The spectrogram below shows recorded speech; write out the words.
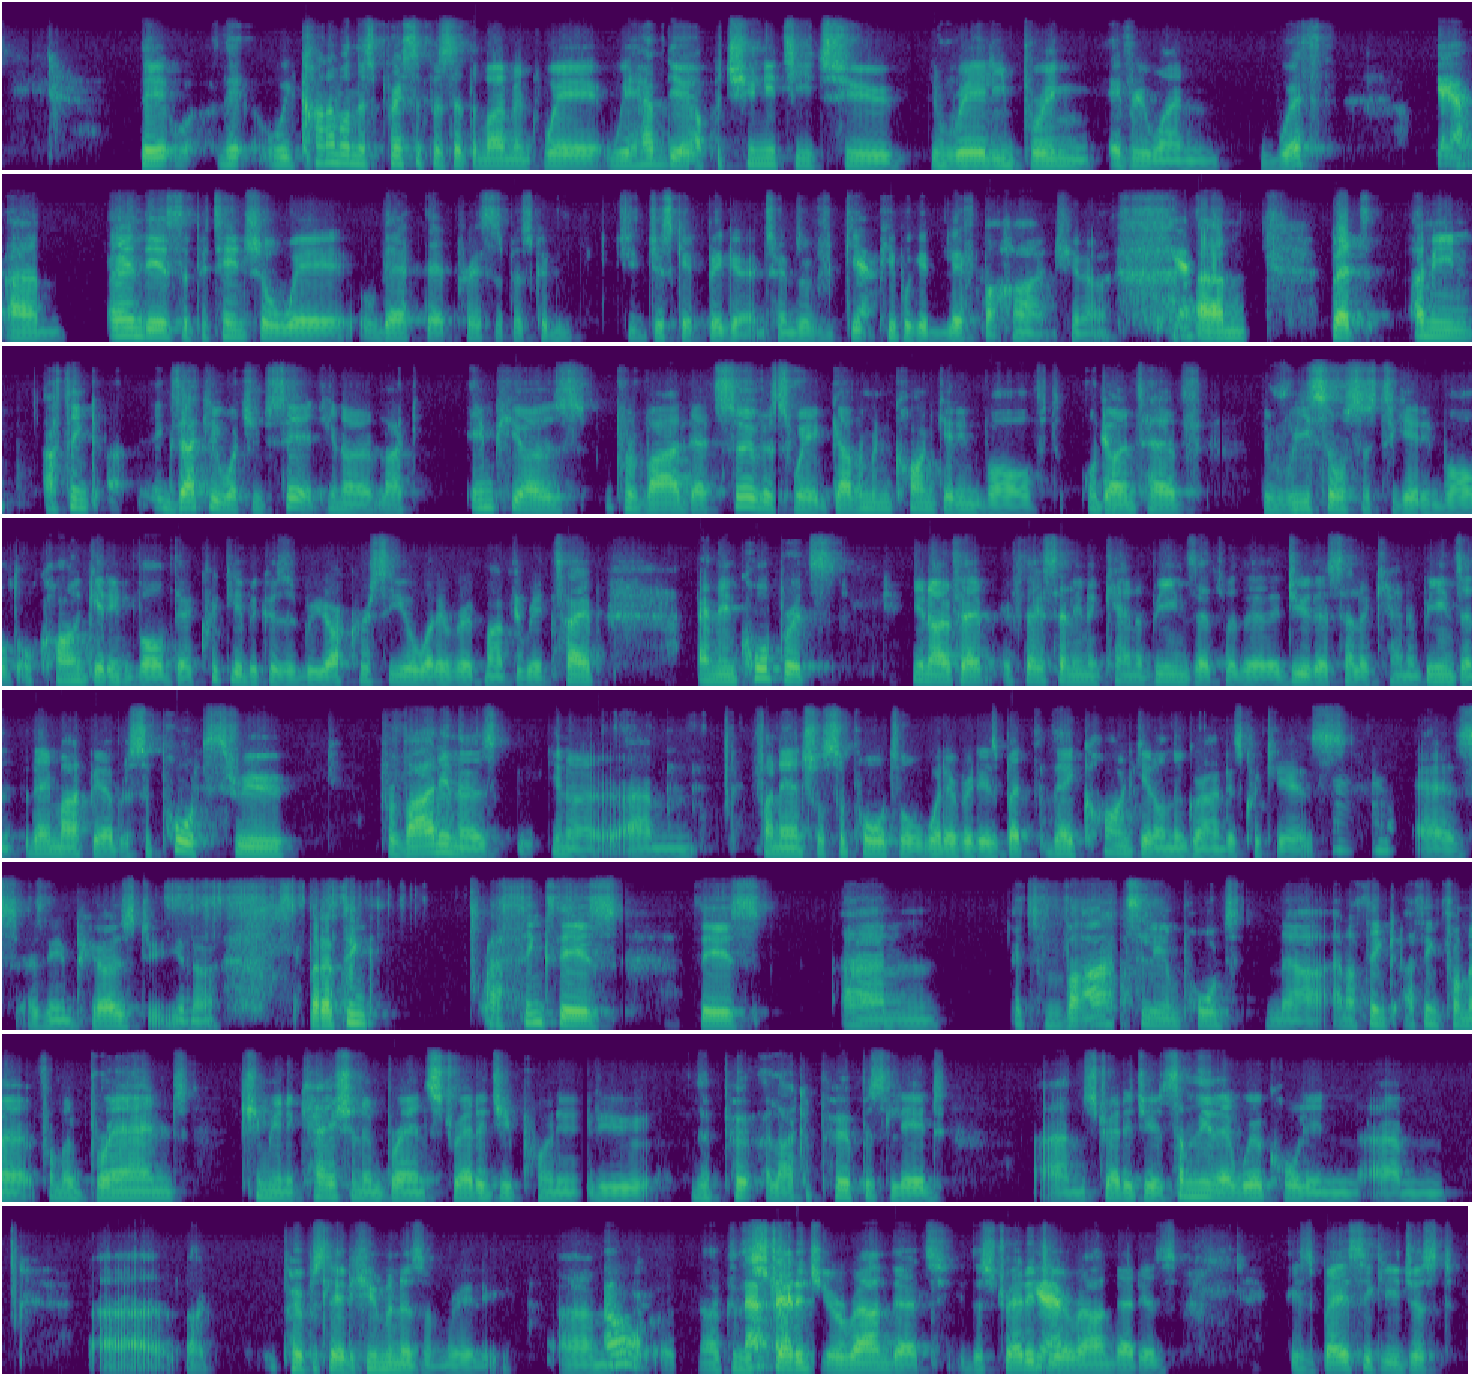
We're kind of on this precipice at the moment where we have the opportunity to really bring everyone with. Yeah. Um, and there's the potential where that that precipice could just get bigger in terms of get, yeah. people getting left behind you know yeah. um, but i mean i think uh, exactly what you've said you know like NPOs provide that service where government can't get involved or yeah. don't have the resources to get involved or can't get involved that quickly because of bureaucracy or whatever it might be red tape and then corporates you know, if they if they're selling a can of beans, that's what they do. They sell a can of beans, and they might be able to support through providing those, you know, um, financial support or whatever it is. But they can't get on the ground as quickly as mm-hmm. as as the NPOs do. You know, but I think I think there's there's um, it's vitally important now, and I think I think from a from a brand communication and brand strategy point of view, the per, like a purpose led um, strategy. It's something that we're calling um, uh, like purpose-led humanism, really. Um, oh, the strategy it. around that, the strategy yeah. around that is is basically just,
